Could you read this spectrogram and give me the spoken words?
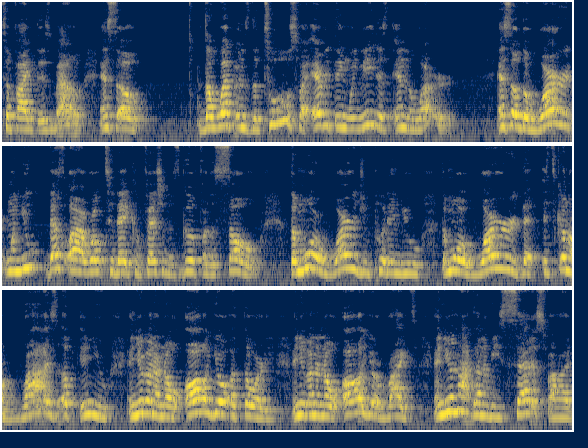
to fight this battle. And so the weapons the tools for everything we need is in the word. And so the word when you that's why i wrote today confession is good for the soul the more word you put in you, the more word that it's going to rise up in you. And you're going to know all your authority and you're going to know all your rights. And you're not going to be satisfied,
